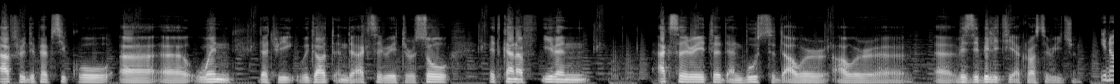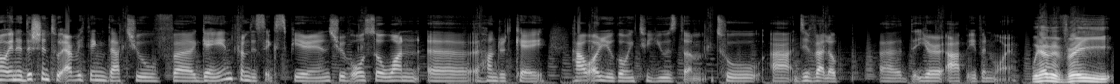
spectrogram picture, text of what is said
after the PepsiCo uh, uh, win that we we got in the accelerator. So it kind of even accelerated and boosted our our uh, uh, visibility across the region. You know, in addition to everything that you've uh, gained from this experience, you've also won 100k. Uh, How are you going to use them to uh, develop uh, your app even more? We have a very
